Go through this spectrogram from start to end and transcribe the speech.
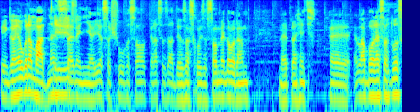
quem ganha é o gramado, né? Isso. Sereninha aí, essa chuva só, graças a Deus, as coisas só melhorando, né? Pra gente é, elaborar essas duas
